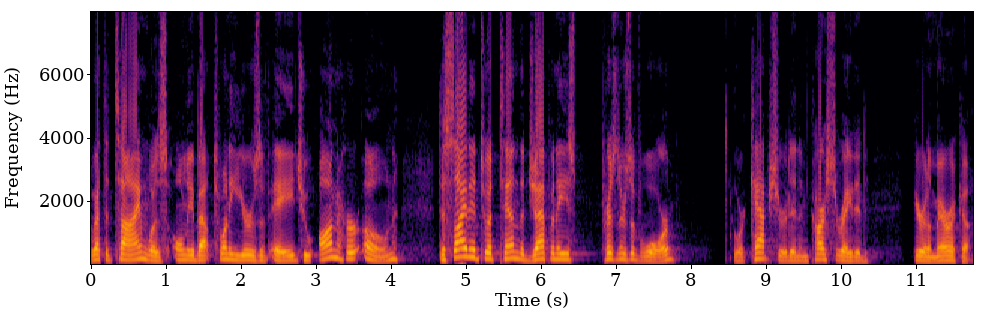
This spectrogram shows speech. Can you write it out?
who at the time was only about 20 years of age, who on her own decided to attend the Japanese prisoners of war who were captured and incarcerated here in America.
